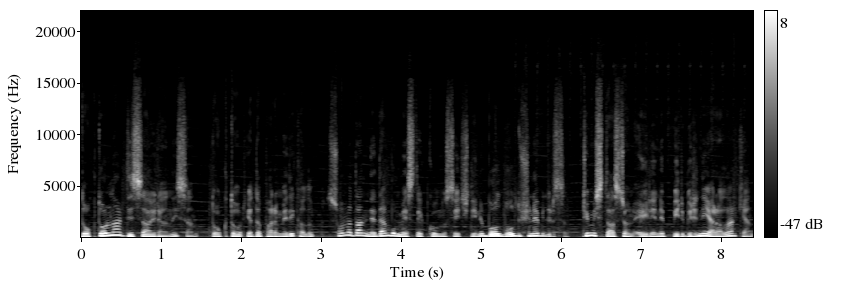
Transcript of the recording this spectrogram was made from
Doktorlar dizisi hayranıysan doktor ya da paramedik alıp sonradan neden bu meslek kolunu seçtiğini bol bol düşünebilirsin. Tüm istasyon eğlenip birbirini yaralarken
